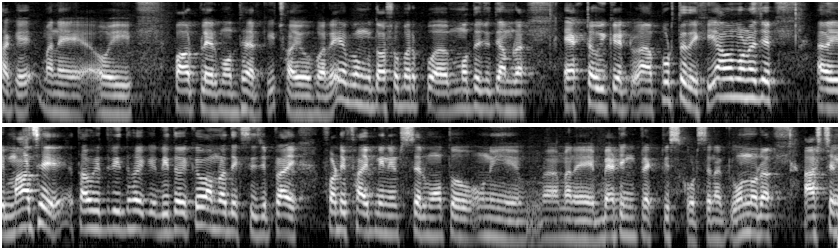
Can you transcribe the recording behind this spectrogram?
থাকে মানে ওই পাওয়ার প্লের মধ্যে আর কি, ছয় ওভারে এবং দশ ওভার মধ্যে যদি আমরা একটা উইকেট পড়তে দেখি, আমার মনে হয় যে মাঝে তাহিদ হৃদয়, হৃদয়কেও আমরা দেখছি যে প্রায় ফর্টি ফাইভ মিনিটসের মতো উনি মানে ব্যাটিং প্র্যাকটিস করছেন আর কি। অন্যরা আসছেন,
